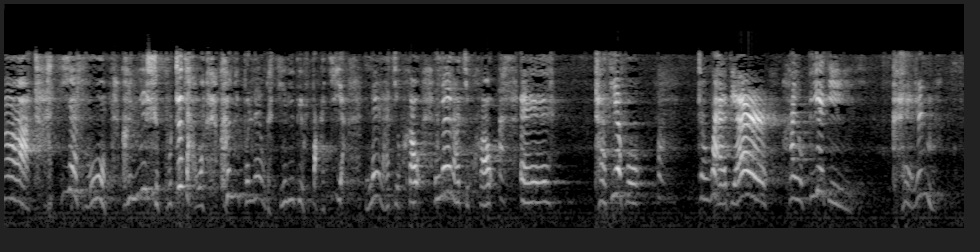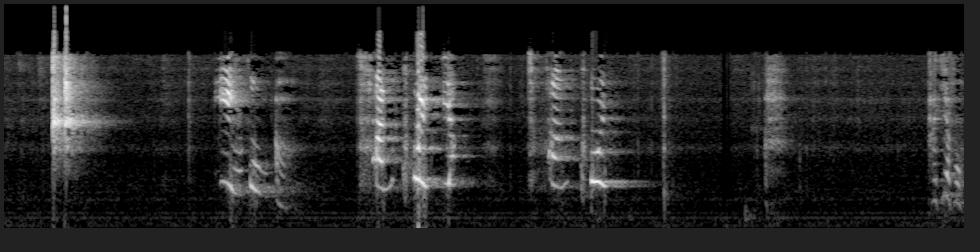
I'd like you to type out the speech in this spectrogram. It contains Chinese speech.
呀，他姐夫，可你是不知道啊，可你不来，我这心里边发急呀。来了就好，来了就好。哎，他姐夫，这外边还有别的客人吗？岳父啊，惭愧呀，惭愧。啊，他姐夫。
